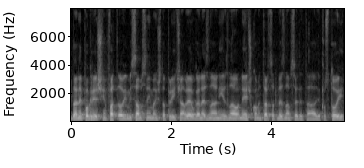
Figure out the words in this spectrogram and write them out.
da ne pogriješim, fat, ovi mi samo snimaju što pričam, evo ga ne zna, nije znao, neću komentarsat, ne znam sve detalje, postoji. E,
